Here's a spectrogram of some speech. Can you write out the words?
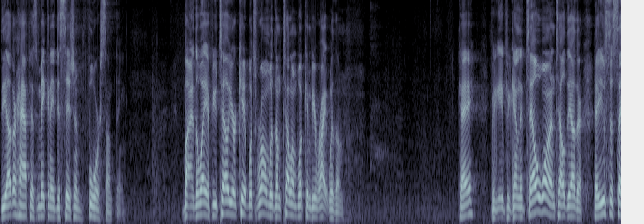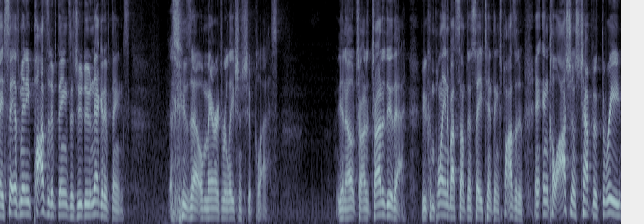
the other half is making a decision for something. By the way, if you tell your kid what's wrong with them, tell them what can be right with them. Okay? If you're going to tell one, tell the other. They used to say, say as many positive things as you do negative things. Let's use that marriage relationship class. You know, try to try to do that. You complain about something, say 10 things positive. In, in Colossians chapter 3,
